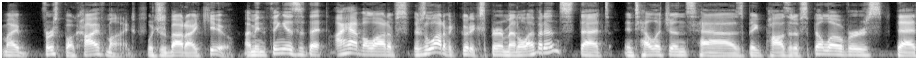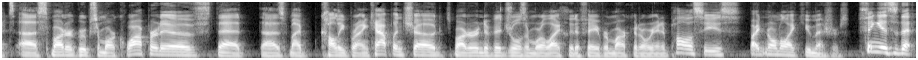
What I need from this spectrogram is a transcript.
my first book, Hive Mind, which is about IQ. I mean, the thing is that I have a lot of there's a lot of good experimental evidence that intelligence has big positive spillovers, that uh, smarter groups are more cooperative, that as my colleague Bryan Caplan showed, smarter individuals are more likely to favor market oriented policies by normal IQ measures. The thing is that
